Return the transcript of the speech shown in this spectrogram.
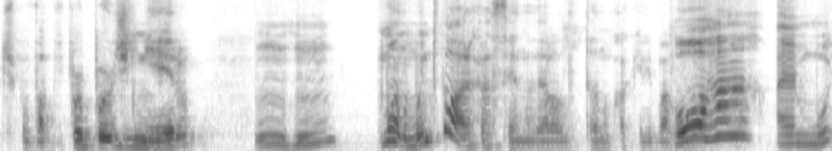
tipo, por, por dinheiro. Uhum. Mano, muito da hora aquela cena dela lutando com aquele bagulho. Porra! É mu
